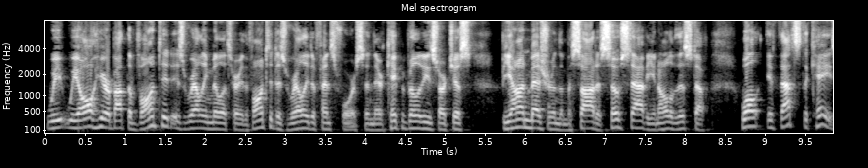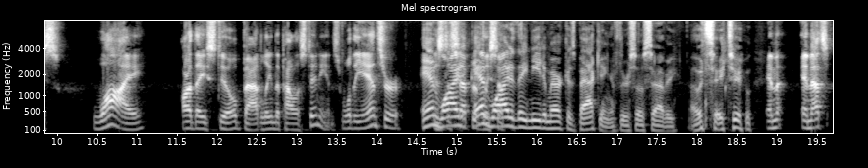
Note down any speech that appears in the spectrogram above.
we we all hear about the vaunted Israeli military, the vaunted Israeli Defense Force, and their capabilities are just beyond measure, and the Mossad is so savvy and all of this stuff. Well, if that's the case, why are they still battling the Palestinians? Well, the answer and why and why simple. do they need America's backing if they're so savvy? I would say too. and and that's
